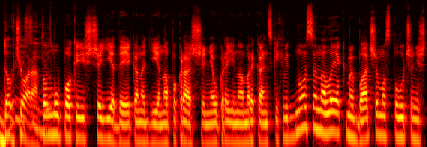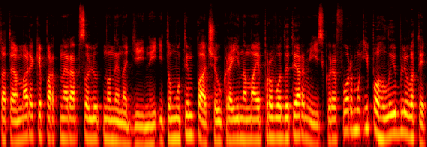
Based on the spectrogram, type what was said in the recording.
до вчора. Тому поки іще є деяка надія на покращення україно-американських відносин, але як ми бачимо, Сполучені Штати Америки партнер абсолютно ненадійний, і тому тим паче Україна має проводити армійську реформу і поглиблювати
